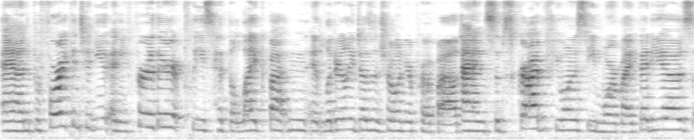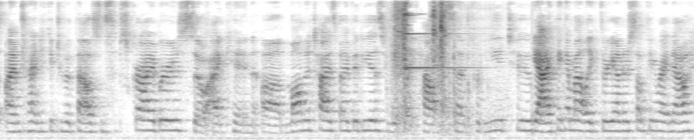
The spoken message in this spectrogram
And before I continue any further, please hit the like button. It literally doesn't show on your profile. And subscribe if you want to see more of my videos. I'm trying to get to a thousand subscribers so I can uh, monetize my videos. Get like half a cent from YouTube. Yeah, I think I'm at like 300 something right now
